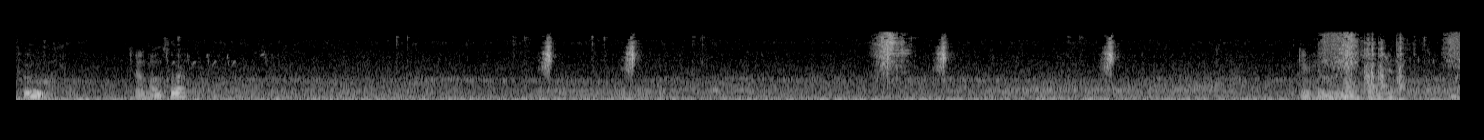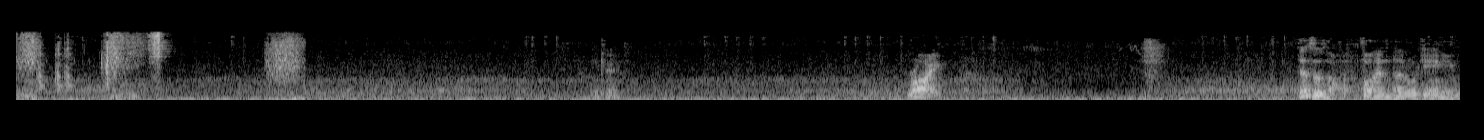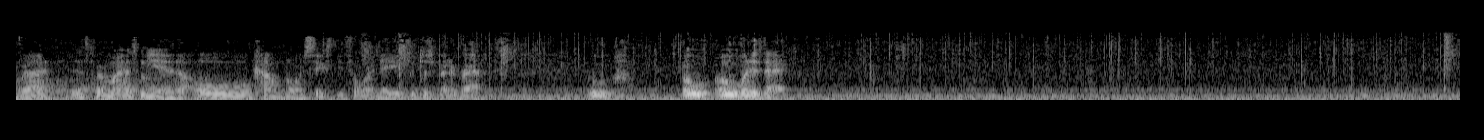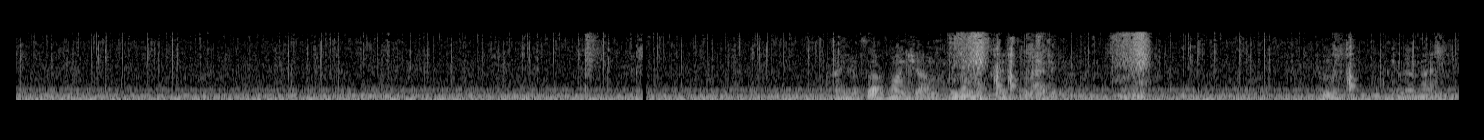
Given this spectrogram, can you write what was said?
Ooh, a longsword. Give him a longsword then. Okay. Right. This is a fun little game, bro. This reminds me of the old Commodore 64 days with just better graphics. Ooh. Oh, oh, what is that? A bunch of them. We're gonna switch the magic. Hmm. Can I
